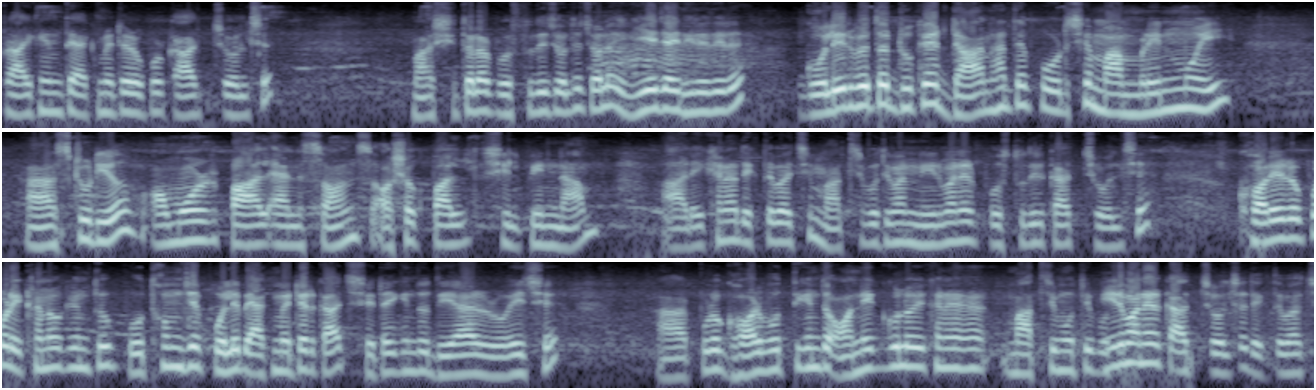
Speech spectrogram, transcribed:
প্রায় কিন্তু এক মিনিটের ওপর কাজ চলছে। মা শীতলার প্রস্তুতি চলছে, চলো এগিয়ে যাই ধীরে ধীরে। গলির ভেতর ঢুকে ডান হাতে পড়ছে মা Mrinmoyee studio Amar Pal and sons Ashok Pal শিল্পীর নাম। আর এখানে দেখতে পাচ্ছি মাতৃ প্রতিমার নির্মাণের প্রস্তুতির কাজ চলছে। খড়ের ওপর এখানেও কিন্তু প্রথম যে প্রলেপ এক মেটের কাজ, সেটাই কিন্তু দেওয়ার রয়েছে। আর পুরো ঘর ভর্তি কিন্তু অনেকগুলো এখানে মাতৃমূর্তি নির্মাণের কাজ চলছে, দেখতে পাচ্ছ,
